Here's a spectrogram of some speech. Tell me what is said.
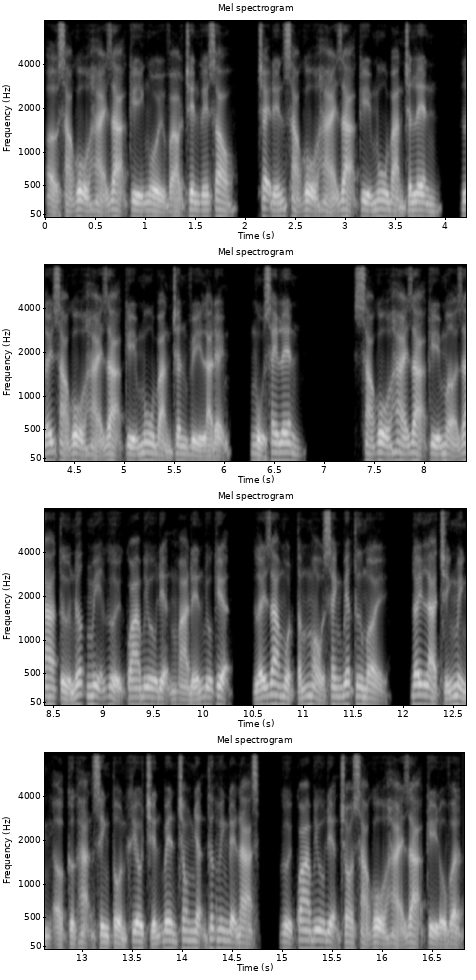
ở xảo gỗ hải dạ kỳ ngồi vào trên ghế sau, chạy đến xảo gỗ hải dạ kỳ mu bàn chân lên, lấy xảo gỗ hải dạ kỳ mu bàn chân vì là đệm, ngủ say lên. Xảo gỗ hải dạ kỳ mở ra từ nước mỹ gửi qua biêu điện mà đến biêu kiện, lấy ra một tấm màu xanh biết thư mời đây là chính mình ở cực hạn sinh tồn khiêu chiến bên trong nhận thức minh đệ nas gửi qua biêu điện cho xảo gỗ hải dạ kỳ đồ vật.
